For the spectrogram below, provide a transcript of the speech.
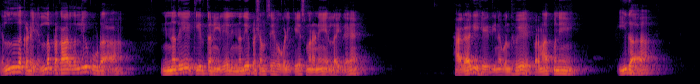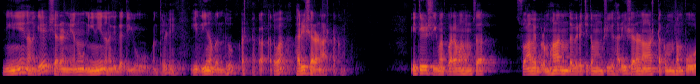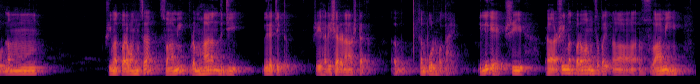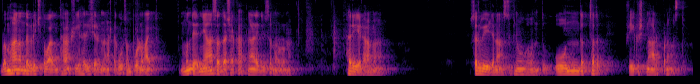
ಎಲ್ಲ ಕಡೆ, ಎಲ್ಲ ಪ್ರಕಾರದಲ್ಲಿಯೂ ಕೂಡ ನಿನ್ನದೇ ಕೀರ್ತನೆ ಇದೆ, ನಿನ್ನದೇ ಪ್ರಶಂಸೆ, ಹೊಗಳಿಕೆ, ಸ್ಮರಣೆ ಎಲ್ಲ ಇದೆ. ಹಾಗಾಗಿ ಹೇ ದೀನಬಂಧುವೇ, ಪರಮಾತ್ಮನೇ, ಈಗ ನೀನೇ ನನಗೆ ಶರಣ್ಯನು, ನೀನೇ ನನಗೆ ಗತಿಯು ಅಂಥೇಳಿ ಈ ದೀನಬಂಧು ಅಷ್ಟಕ ಅಥವಾ ಹರಿಶರಣಾಷ್ಟಕಂ. ಇತಿ ಶ್ರೀಮತ್ ಪರಮಹಂಸ ಸ್ವಾಮಿ ಬ್ರಹ್ಮಾನಂದ ವಿರಚಿತ ಶ್ರೀ ಹರಿಶರಣಾಷ್ಟಕಂ ಸಂಪೂರ್ಣಂ ಶ್ರೀಮತ್ ಪರಮಹಂಸ ಸ್ವಾಮಿ ब्रह्मानंद जी विरचित श्री हरिशरणाष्टक अब संपूर्ण होता है ಇಲ್ಲಿಗೆ ಶ್ರೀ ಶ್ರೀಮದ್ ಪರಮಹಂಸ ಪರಿ ಸ್ವಾಮಿ ಬ್ರಹ್ಮಾನಂದ ವಿರಚಿತವಾದಂತಹ ಶ್ರೀ ಹರಿಶರಣಾಷ್ಟಕವು ಸಂಪೂರ್ಣವಾಯಿತು ಮುಂದೆ ನ್ಯಾಸ ದಶಕ ನಾಳೆ ದಿವಸ ನೋಡೋಣ ಹರೇ ರಾಮ ಸರ್ವೇ ಜನ ಸುಖಿನೋ ಭವಂತು. ಓಂ ದತ್ಸತ್ ಶ್ರೀಕೃಷ್ಣಾರ್ಪಣಮಸ್ತು.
